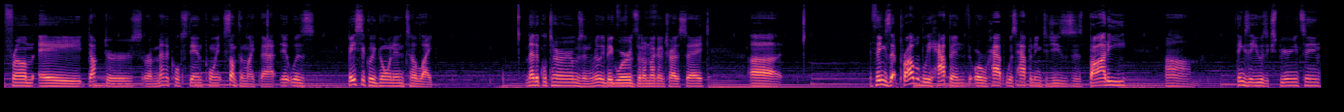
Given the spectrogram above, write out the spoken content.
from a doctor's or a medical standpoint, something like that. It was basically going into like medical terms and really big words that I'm not going to try to say. Uh, things that probably happened or hap- was happening to Jesus' body, um, things that he was experiencing,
